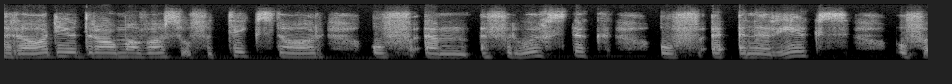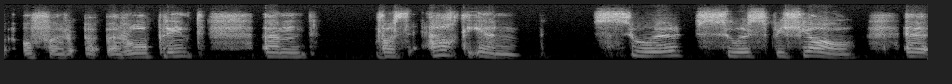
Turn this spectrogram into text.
'n radiodrama was of 'n teks daar of 'n um, verhoogstuk of in 'n reeks of of 'n rolprent um, was elkeen so so spesiaal. Uh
